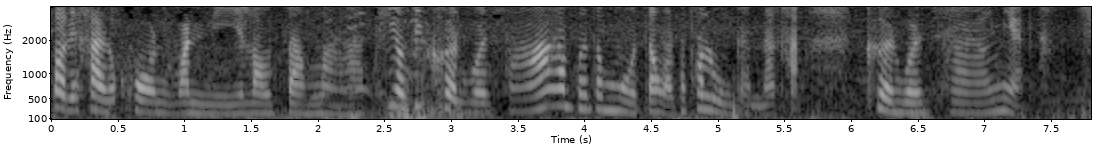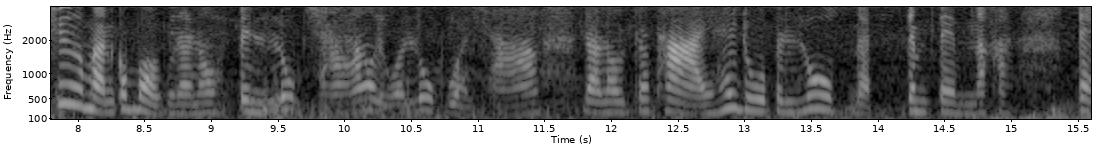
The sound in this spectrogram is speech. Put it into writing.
สวัสดีค่ะทุกคนวันนี้เราจะมาเที่ยวที่เขื่อนหัวช้างอำเภอตะโหมดจังหวัดพัทลุงกันนะคะเขื่อนหัวช้างเนี่ยชื่อมันก็บอกอยู่แล้วเนาะเป็นรูปช้างหรือว่ารูปหัวช้างเดี๋ยวเราจะถ่ายให้ดูเป็นรูปแบบเต็มๆนะคะ แต่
